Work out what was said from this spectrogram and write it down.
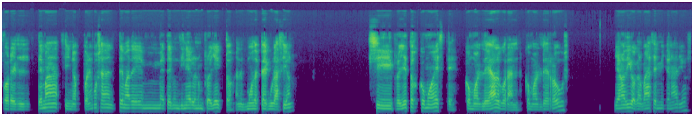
por el tema, si nos ponemos al tema de meter un dinero en un proyecto, en el modo especulación, si proyectos como este, como el de Algorand, como el de Rose, ya no digo que nos van a hacer millonarios,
